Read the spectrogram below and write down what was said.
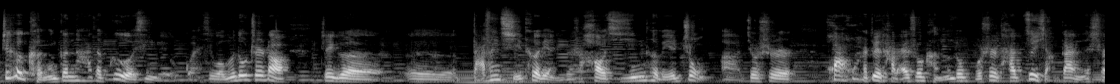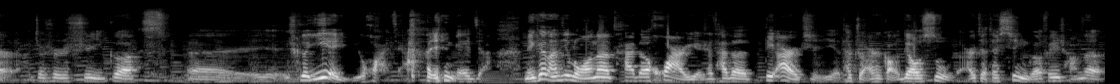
这个可能跟他的个性也有关系。我们都知道这个。呃，达芬奇特点就是好奇心特别重啊，就是画画对他来说可能都不是他最想干的事儿啊，就是是一个，呃，是个业余画家 应该讲。米开朗基罗呢，他的画也是他的第二职业，他主要是搞雕塑的，而且他性格非常的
